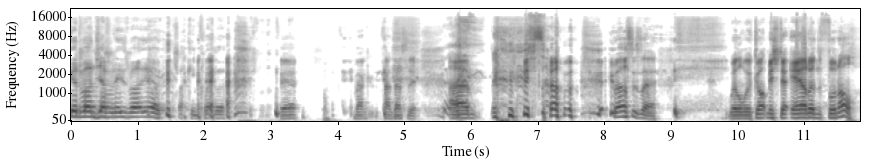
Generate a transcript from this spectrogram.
Good one, Japanese Bond. Yeah, fucking clever. yeah. Man, fantastic. Um, so, who else is there? Well, we've got Mr. Aaron Funnel.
